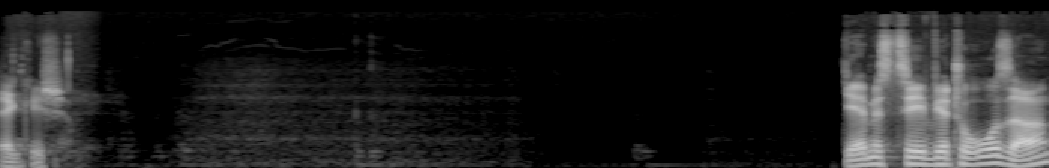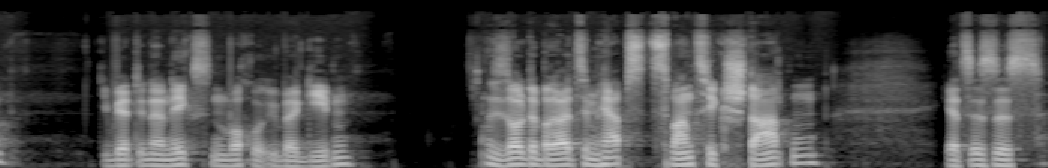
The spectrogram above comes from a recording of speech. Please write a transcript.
Denke ich. Die MSC Virtuosa, die wird in der nächsten Woche übergeben. Sie sollte bereits im Herbst 20 starten. Jetzt ist es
